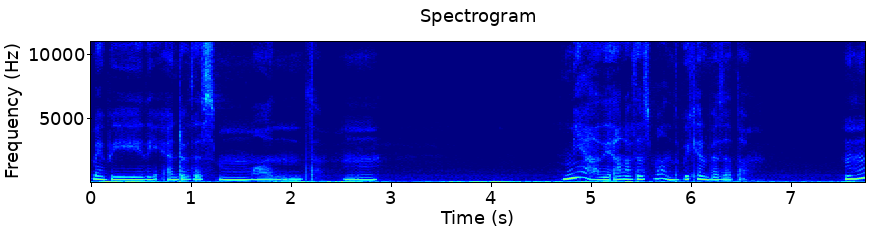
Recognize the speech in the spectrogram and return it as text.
Maybe the end of this month. Hmm. Yeah, the end of this month. We can visit them. Mm hmm.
